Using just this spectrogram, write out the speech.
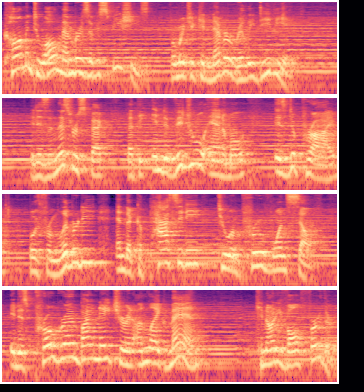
common to all members of a species, from which it can never really deviate. It is in this respect that the individual animal is deprived both from liberty and the capacity to improve oneself. It is programmed by nature and unlike man, cannot evolve further.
